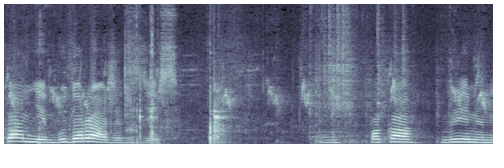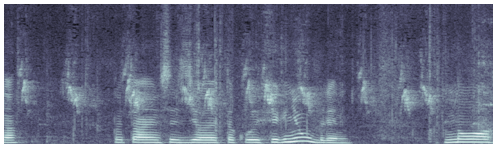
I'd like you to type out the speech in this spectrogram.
камни будоражит здесь. Пока временно пытаемся сделать такую фигню, блин. Но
